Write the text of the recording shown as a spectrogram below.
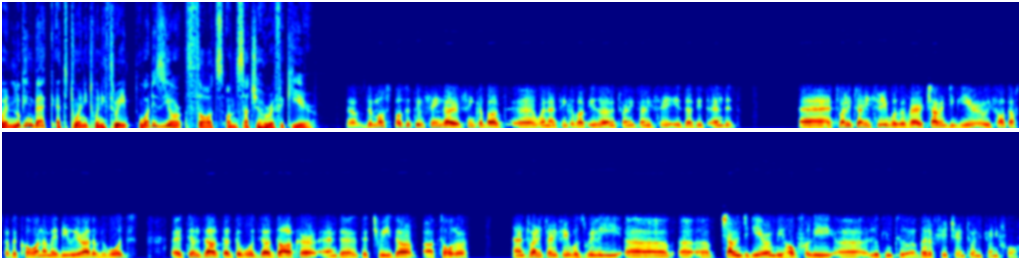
when looking back at 2023, what is your thoughts on such a horrific year? The, the most positive thing I think about uh, when I think about Israel in 2023 is that it ended. Uh, 2023 was a very challenging year. We thought after the corona maybe we are out of the woods. Uh, it turns out that the woods are darker and the, the trees are, are taller. And 2023 was really uh, a, a, challenging year, and we hopefully uh, look into a better future in 2024.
